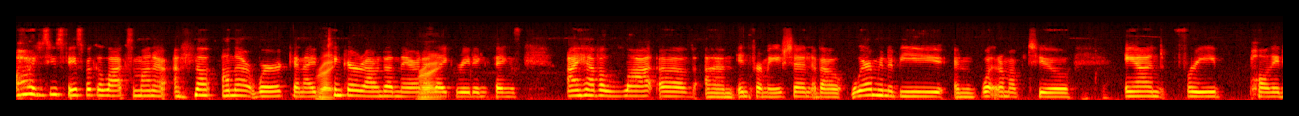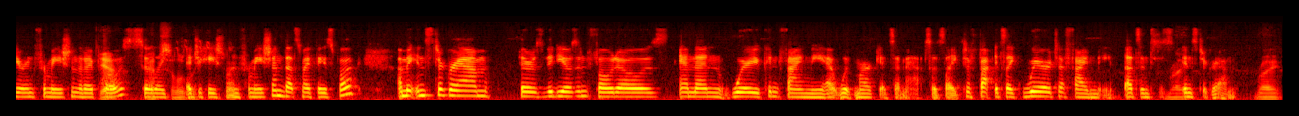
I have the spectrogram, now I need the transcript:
oh, I just use Facebook a lot because I'm on a, I'm not on that at work and I Right. tinker around on there and Right. I like reading things. I have a lot of um, information about where I'm going to be and what I'm up to, and free pollinator information that I Yeah, post. so like educational information. That's my Facebook. On my Instagram, there's videos and photos, and then where you can find me at what markets I'm at. So it's like to fi- it's like where to find me. That's ins- Right. Instagram. Right.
